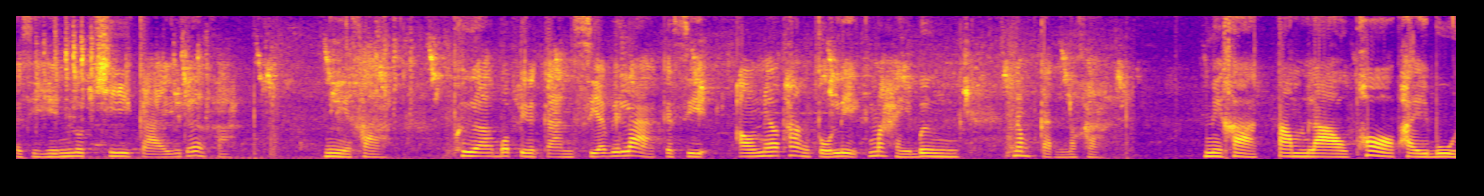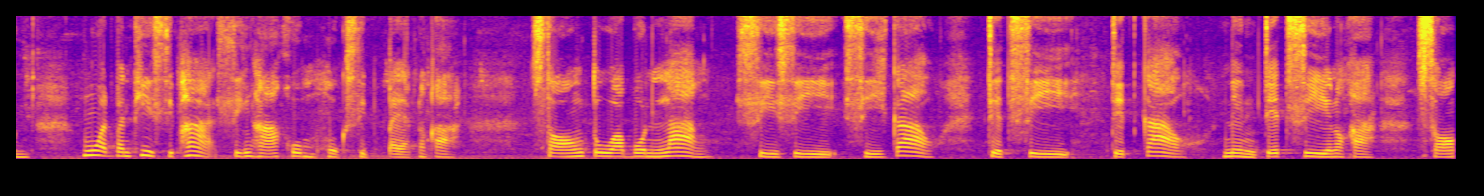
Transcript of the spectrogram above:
ก็สิเห็นรถขี่กายอยู่เด้อค่ะ นี่ค่ะ เพื่อบ่เป็นการเสียเวลาก็สิเอาแนวทางตัวเลขมาให้เบิงนํกันเนาะค่ะ นี่ค่ะตำลาวพ่อไพบูลย์งวดวันที่ 15 สิงหาคม 68เนาะค่ะสองตัวบนล่างสี่สี่สี่เก้าเจ็ดสี่เจ็ดเก้าเน้นเจ็ดสี่เนาะค่ะ สอง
